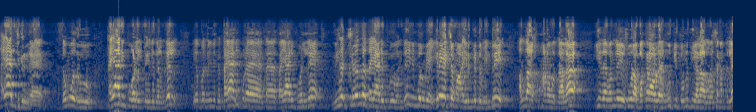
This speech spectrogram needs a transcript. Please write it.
தயாரிச்சுக்கிறீங்க செவ்வது தயாரிப்புகளை செய்து கொள்ளுங்கள். இப்ப நீங்க தயாரிப்புற த- தயாரிப்புகள்ல மிக சிறந்த தயாரிப்பு வந்து உங்களுடைய இரையச்சமாக இருக்கட்டும் என்று அல்லாஹ் சுப்ஹானஹு இதை இத வந்து சூரா பக்ராவுல நூத்தி தொண்ணூத்தி ஏழாவது வசனத்துல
